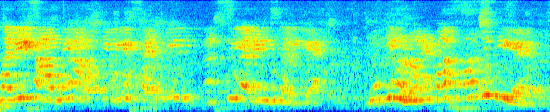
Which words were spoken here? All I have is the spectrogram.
खली साहब ने आपके लिए स्पेशली लस्सी अरेंज करी है, जो कि हमारे पास आ चुकी है।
